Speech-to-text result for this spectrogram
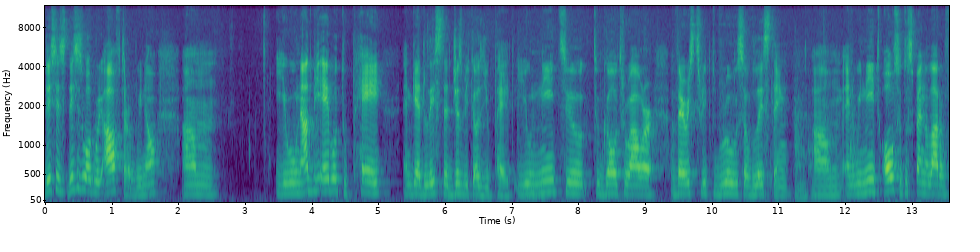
this is, this is what we're after, we know. Um, you will not be able to pay and get listed just because you paid. You need to, to go through our very strict rules of listing. Mm-hmm. Um, and we need also to spend a lot of,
